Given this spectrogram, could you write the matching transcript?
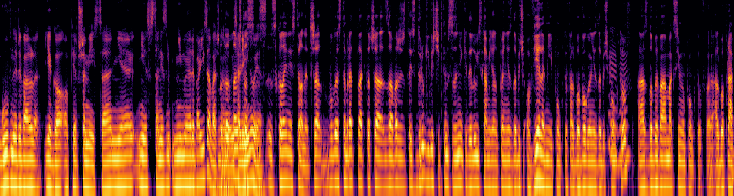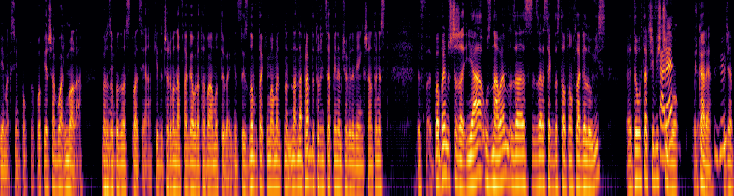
główny rywal jego o pierwsze miejsce nie, nie jest w stanie z nim rywalizować. No, no to, to eliminuje. Z, z, kolejnej strony. Trzeba, w ogóle z tym Red Flag to trzeba zauważyć, że to jest drugi wyścig w tym sezonie, kiedy Lewis Hamilton powinien zdobyć o wiele mniej punktów albo w ogóle nie zdobyć mhm. punktów, a zdobywa maksimum punktów, albo prawie maksimum punktów, bo pierwsza była Imola. Bardzo tak. podobna sytuacja, kiedy czerwona flaga uratowała motyłek, więc to jest znowu taki moment, na, naprawdę to różnica powinna być o wiele większa. Natomiast w, powiem szczerze, ja uznałem, zaraz, zaraz jak dostał tą flagę Louis, e, to było w trakcie wyścigu. Karę? Karę, mhm. powiedziałem,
